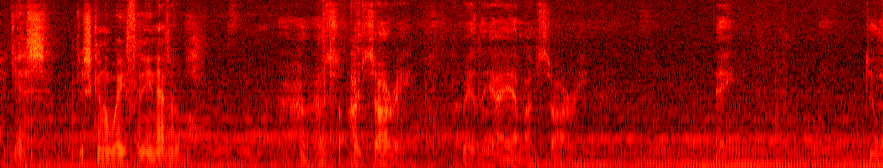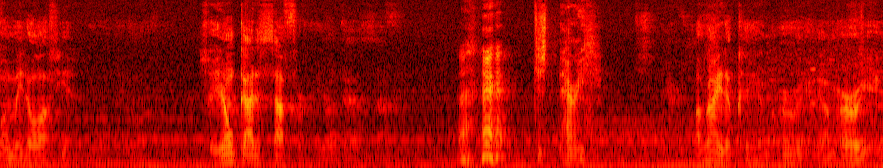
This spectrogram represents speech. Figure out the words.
I guess I'm just gonna wait for the inevitable. I'm, I'm, so, I'm sorry. Really, I am. I'm sorry. Hey, do you want me to off you? So you don't gotta suffer. Don't gotta suffer. Just hurry. All right, okay. I'm hurrying. I'm hurrying.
